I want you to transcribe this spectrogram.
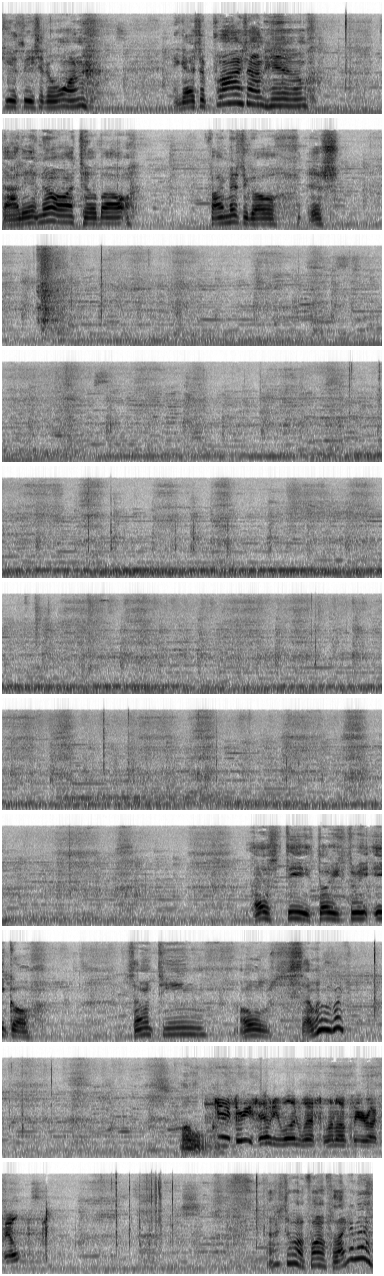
Q301 and got a surprise on him that I didn't know until about five minutes ago ish. SD33 Eco 1707 looks like? Whoa. Q371 West 1 All Clear Rockville. I still want to phone a flag in there?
